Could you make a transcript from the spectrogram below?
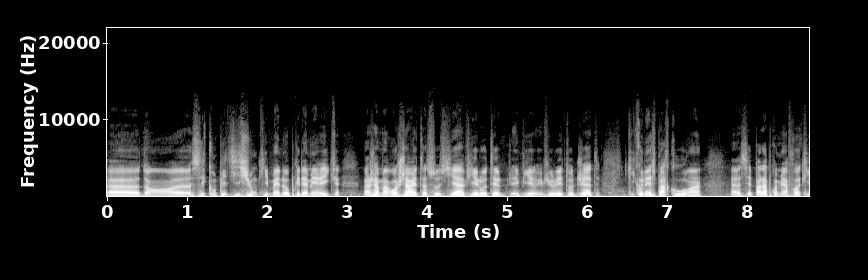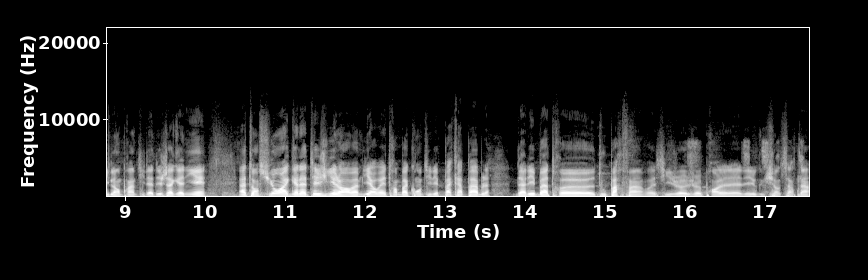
Euh, dans euh, ces compétitions qui mènent au Prix d'Amérique. Benjamin Rochard est associé à Violetto, Jet, qui connaît ce parcours. Hein. Euh, c'est pas la première fois qu'il l'emprunte, il a déjà gagné. Attention à Galatéji, alors on va me dire, ouais, te rends pas compte, il n'est pas capable d'aller battre euh, Doux Parfum, si je, prends l'élocution de certains.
